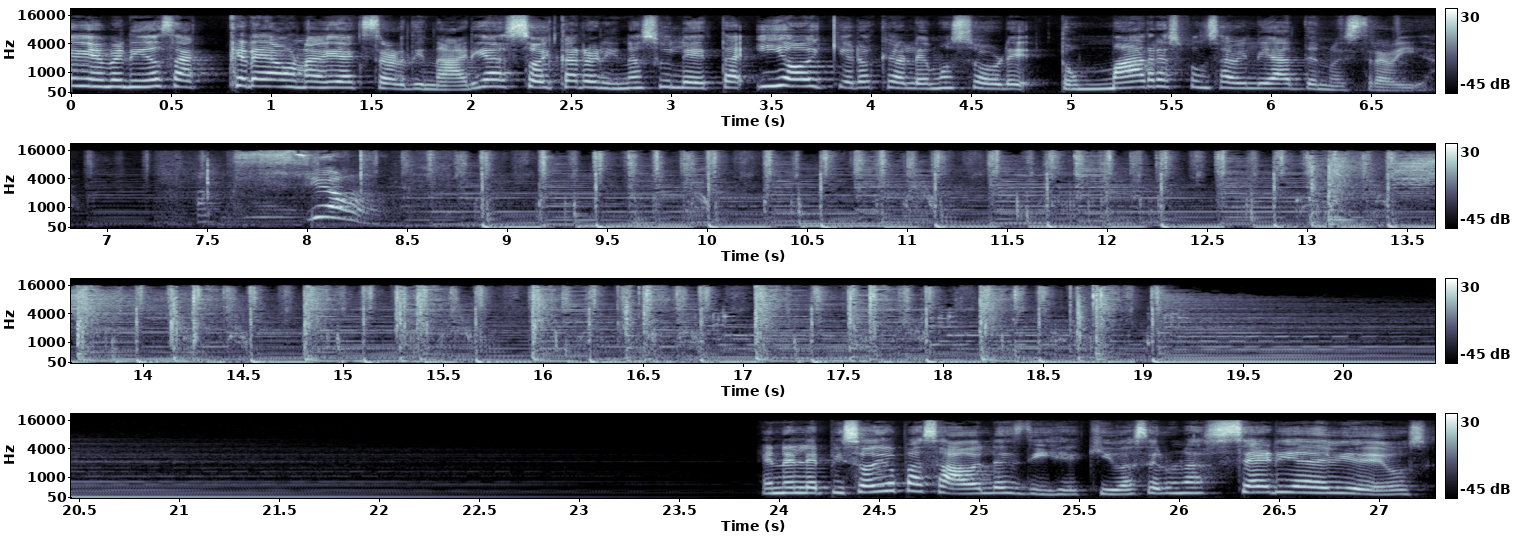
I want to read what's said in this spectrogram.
y bienvenidos a Crea una vida extraordinaria. Soy Carolina Zuleta y hoy quiero que hablemos sobre tomar responsabilidad de nuestra vida. ¡Acción! En el episodio pasado les dije que iba a hacer una serie de videos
